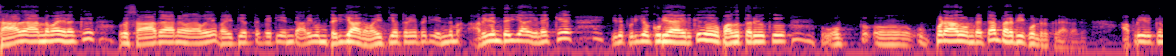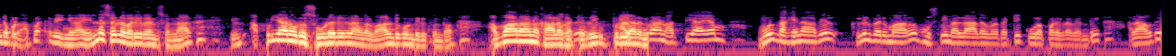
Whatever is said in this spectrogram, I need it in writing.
சாதாரணமாக எனக்கு ஒரு சாதாரண அதாவது வைத்தியத்தை பற்றி எந்த அறிவும் தெரியாது. வைத்தியத்துறை பற்றி எந்த அறிவும் தெரியாது எனக்கு இது புரியக்கூடிய இருக்குது ஒரு பகுத்தறிவுக்கு ஒப்பு- உட்படாத ஒன்றை தான் பரப்பி கொண்டிருக்கிறார்கள் அப்படி இருக்கின்ற பொழுது அப்ப நான் என்ன சொல்ல வருகிறேன்னு சொன்னால் அப்படியான ஒரு சூழலில் நாங்கள் வாழ்ந்து கொண்டிருக்கின்றோம். அவ்வாறான காலகட்டத்தில் இப்படியான அத்தியாயம் முல் தஹினாவில் கீழ்வருமாறு முஸ்லீம் அல்லாதவர்கள் பற்றி கூறப்படுகிறது என்று. அதாவது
